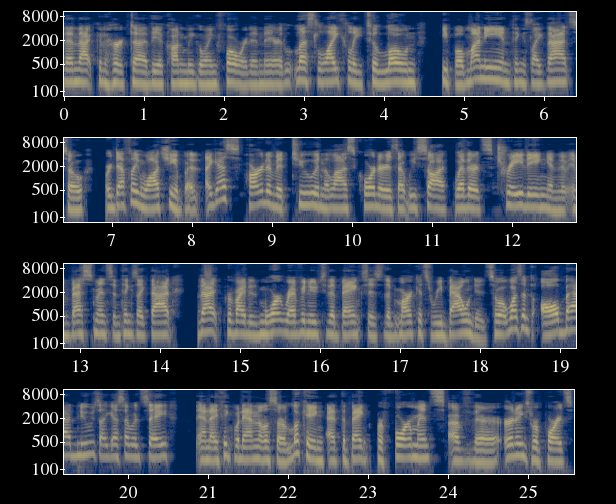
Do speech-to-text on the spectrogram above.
then that could hurt uh, the economy going forward. And they're less likely to loan people money and things like that. So we're definitely watching it. But I guess part of it too in the last quarter is that we saw whether it's trading and investments and things like that, that provided more revenue to the banks as the markets rebounded. So it wasn't all bad news, I guess I would say. And I think when analysts are looking at the bank performance of their earnings reports,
